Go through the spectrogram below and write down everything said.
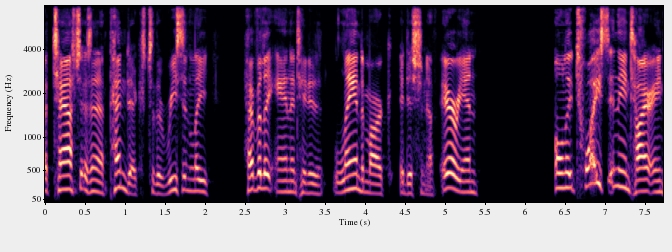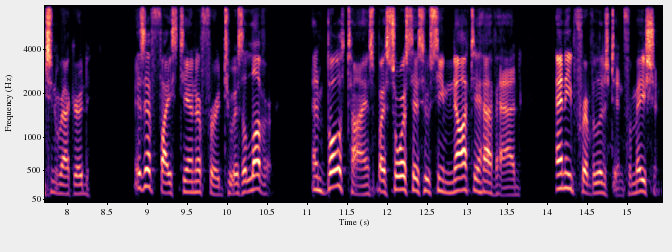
attached as an appendix to the recently heavily annotated landmark edition of Arrian, only twice in the entire ancient record is Hephaestion referred to as a lover, and both times by sources who seem not to have had any privileged information.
